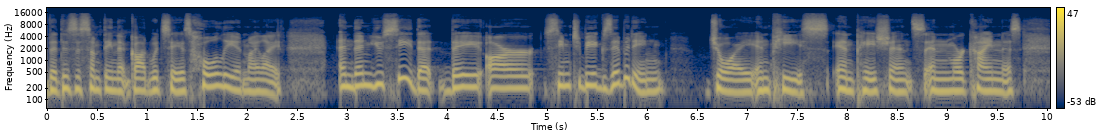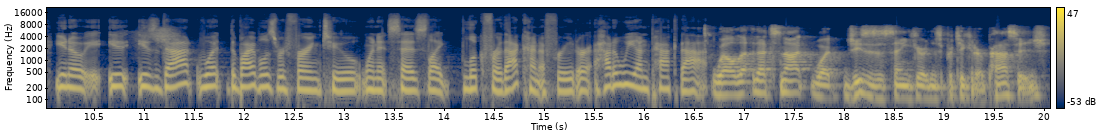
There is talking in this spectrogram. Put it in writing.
that this is something that God would say is holy in my life." And then you see that they are seem to be exhibiting joy and peace and patience and more kindness. You know is, is, that what the bible is referring to when it says like look for that kind of fruit or how do we unpack that? Well that, that's not what jesus is saying here in this particular passage.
